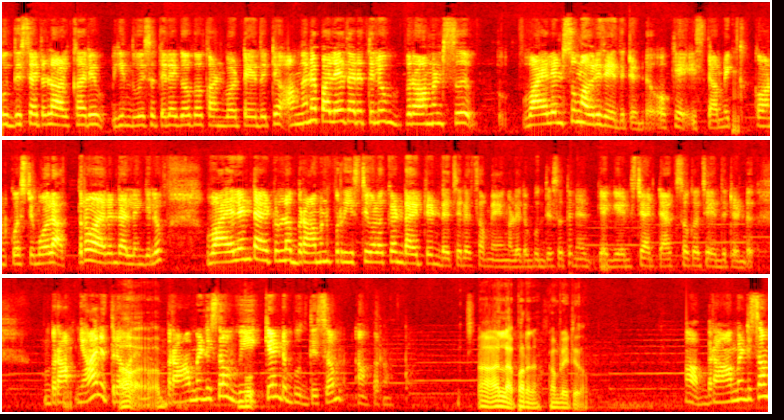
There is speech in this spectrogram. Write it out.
ബുദ്ധിസ്റ്റ് ആയിട്ടുള്ള ആൾക്കാർ ഹിന്ദുയിസത്തിലേക്കൊക്കെ കൺവേർട്ട് ചെയ്തിട്ട് അങ്ങനെ പല തരത്തിലും ബ്രാഹ്മൺസ് വയലൻസും അവർ ചെയ്തിട്ടുണ്ട്. ഓക്കെ ഇസ്ലാമിക് കോൺക്വസ്റ്റ് പോലെ അത്ര വയലന്റ് അല്ലെങ്കിലും വയലന്റ് ആയിട്ടുള്ള ബ്രാഹ്മൺ പ്രീസ്റ്റുകളൊക്കെ ഉണ്ടായിട്ടുണ്ട് ചില സമയങ്ങളിൽ ബുദ്ധിസത്തിന് അഗേൻസ്റ്റ് അറ്റാക്സ് ഒക്കെ ചെയ്തിട്ടുണ്ട്. ഞാൻ ഇത്ര ബ്രാഹ്മണിസം വീക്കെൻഡ് ബുദ്ധിസം ആ പറഞ്ഞു. അല്ല പറഞ്ഞു. കംപ്ലീറ്റ് ചെയ്തു. ആ Brahmanism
